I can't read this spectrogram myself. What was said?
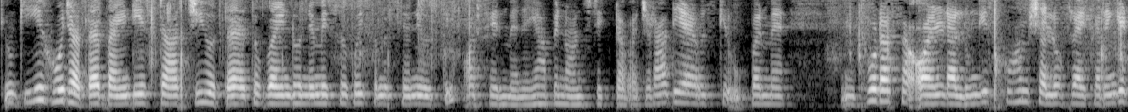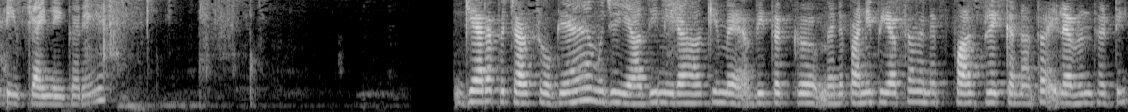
क्योंकि ये हो जाता है बाइंड, ये स्टार्च ही होता है तो बाइंड होने में इसमें कोई समस्या नहीं होती। और फिर मैंने यहाँ पे नॉन स्टिक तवा चढ़ा दिया है, उसके ऊपर मैं थोड़ा सा ऑयल डालूँगी। इसको हम शेलो फ्राई करेंगे डीप फ्राई नहीं करेंगे। ग्यारह पचास हो गए हैं, मुझे याद ही नहीं रहा कि मैं अभी तक मैंने पानी पिया था, मैंने फास्ट ब्रेक करना था eleven thirty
